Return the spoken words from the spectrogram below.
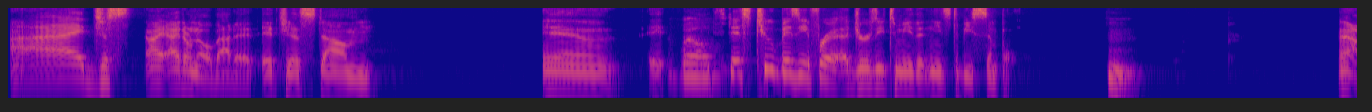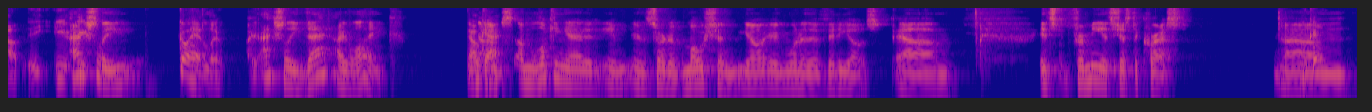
I just I, I don't know about it. It just um and it, Well, it's, it's too busy for a, jersey to me that needs to be simple. hmm. Now, you- you- actually, go ahead, Lou. actually, that I like. Okay. I'm, I'm looking at it in, in sort of motion, you know, in one of the videos. Um, it's for me, it's just a crest. Um,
